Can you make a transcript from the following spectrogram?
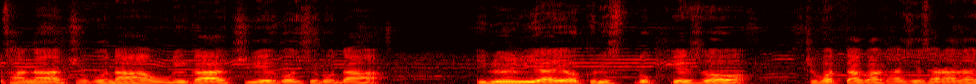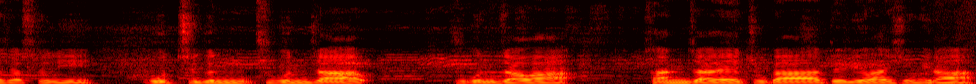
사나 죽으나. 우리가 주의 것이로다. 이를 위하여 그리스도께서 죽었다가 다시 살아나셨으니 곧 죽은 죽은 자 죽은 자와 산 자의 주가 되려 하심이라.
